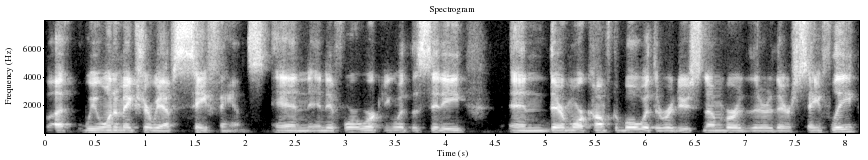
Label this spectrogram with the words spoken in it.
but we want to make sure we have safe fans. And and if we're working with the city and they're more comfortable with the reduced number that are there safely,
